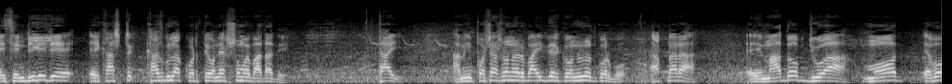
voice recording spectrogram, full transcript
এই সিন্ডিকেটে এই কাজ, কাজগুলো করতে অনেক সময় বাধা দেয়। তাই আমি প্রশাসনের বাইদেরকে অনুরোধ করব, আপনারা এই মাদক, জুয়া, মদ এবং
